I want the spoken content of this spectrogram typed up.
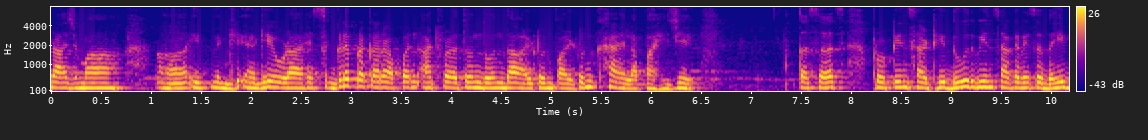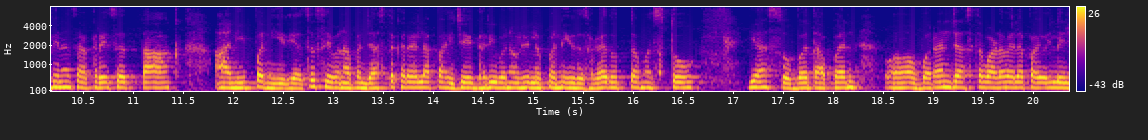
राजमा इत घे घेवडा हे सगळे प्रकार आपण आठवड्यातून दोनदा आलटून पालटून खायला पाहिजे. तसंच प्रोटीनसाठी दूध बिन साखरेचं दही बिना साखरेचं ताक आणि पनीर याचं सेवन आपण जास्त करायला पाहिजे. घरी बनवलेलं पनीर तर सगळ्यात उत्तम असतो. यासोबत आपण वरण जास्त वाढवायला पाहिले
